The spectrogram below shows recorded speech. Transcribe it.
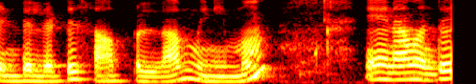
ரெண்டு லட்டு சாப்பிட்லாம் மினிமம். ஏன்னா வந்து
